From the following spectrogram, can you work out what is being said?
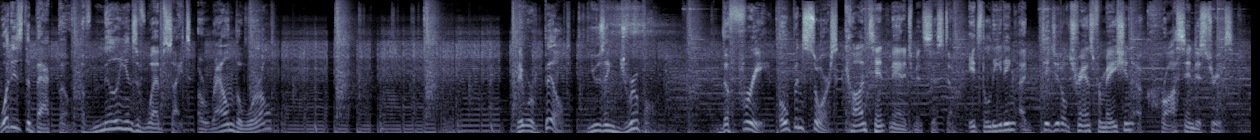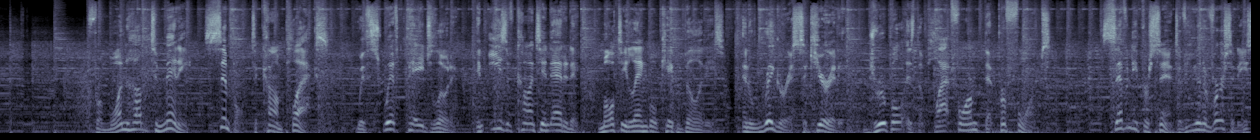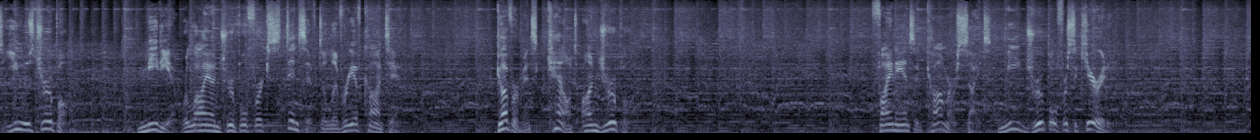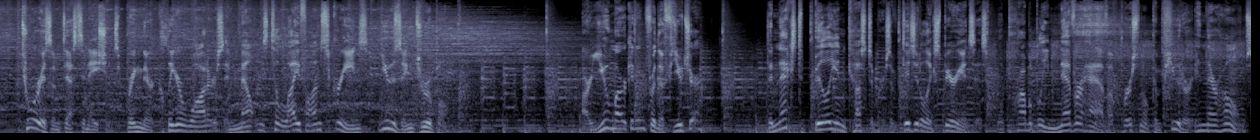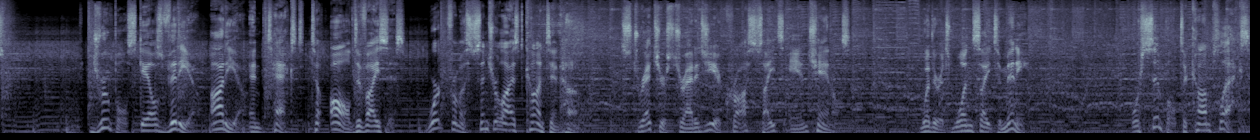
What is the backbone of millions of websites around the world? They were built using Drupal, the free open source content management system. It's leading a digital transformation across industries. From one hub to many, simple to complex. With swift page loading and ease of content editing, multilingual capabilities, and rigorous security, Drupal is the platform that performs. 70% of universities use Drupal. Media rely on Drupal for extensive delivery of content. Governments count on Drupal. Finance and commerce sites need Drupal for security. Tourism destinations bring their clear waters and mountains to life on screens using Drupal. Are you marketing for the future? The next billion customers of digital experiences will probably never have a personal computer in their homes. Drupal scales video, audio, and text to all devices. Work from a centralized content hub. Stretch your strategy across sites and channels. Whether it's one site to many or simple to complex,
